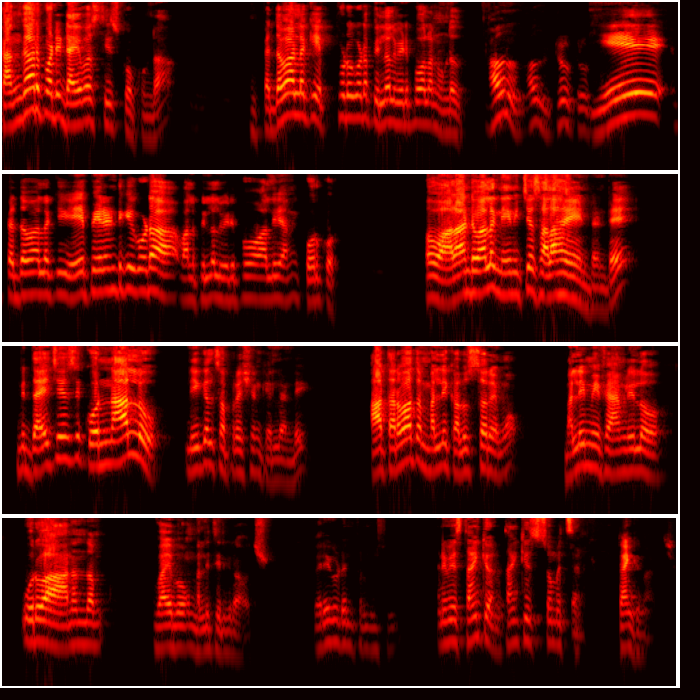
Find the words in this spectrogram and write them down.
కంగారు పడి డైవర్స్ తీసుకోకుండా పెద్దవాళ్ళకి ఎప్పుడు కూడా పిల్లలు విడిపోవాలని ఉండదు. అవును అవును ట్రూ ట్రూ ఏ పెద్దవాళ్ళకి ఏ పేరెంట్కి కూడా వాళ్ళ పిల్లలు విడిపోవాలి అని కోరుకోరు. ఓ అలాంటి వాళ్ళకి నేను ఇచ్చే సలహా ఏంటంటే మీరు దయచేసి కొన్నాళ్ళు లీగల్ సపరేషన్కి వెళ్ళండి. ఆ తర్వాత మళ్ళీ కలుస్తారేమో మళ్ళీ మీ ఫ్యామిలీలో ఊరు ఆనందం వైభవం మళ్ళీ తిరిగి రావచ్చు. Very good information anyways thank you thank you so much sir thank you Nagesh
